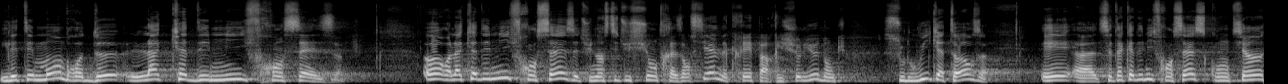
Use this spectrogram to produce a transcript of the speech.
Il était membre de l'Académie française. Or, l'Académie française est une institution très ancienne, créée par Richelieu, donc sous Louis XIV, et euh, cette Académie française contient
